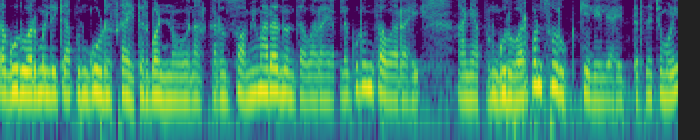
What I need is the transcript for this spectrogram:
तर गुरुवार म्हणले की आपण गोडच काहीतरी बनवणार कारण स्वामी महाराजांचा वार आहे आपल्या गुरूंचा वार आहे आणि आपण गुरुवार पण सुरू केलेले आहेत. तर त्याच्यामुळे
